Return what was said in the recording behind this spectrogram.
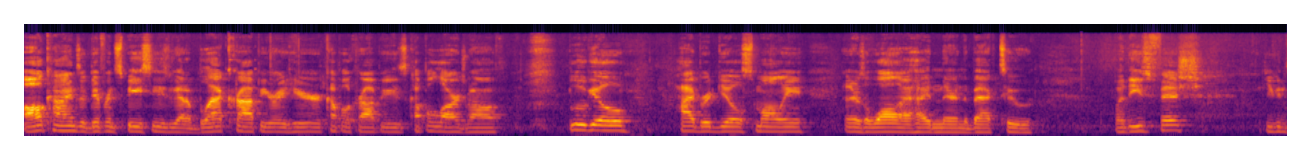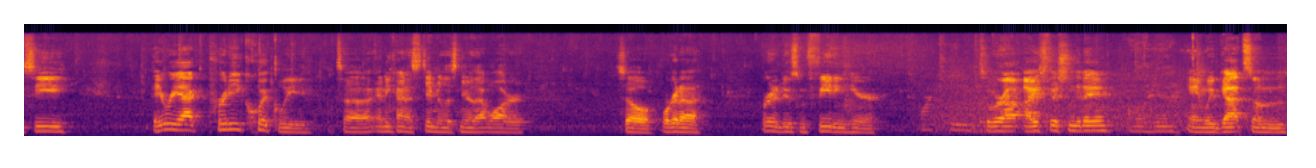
all kinds of different species. We got a black crappie right here, a couple of crappies, a couple largemouth, bluegill, hybrid gill, smallie, and there's a walleye hiding there in the back too. But these fish, you can see, they react pretty quickly to any kind of stimulus near that water. So we're gonna we're gonna do some feeding here. So we're out ice fishing today, and we've got some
